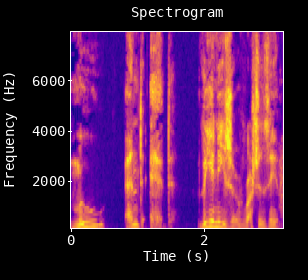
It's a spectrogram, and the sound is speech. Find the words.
Moo and Ed. Viennese rushes in,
